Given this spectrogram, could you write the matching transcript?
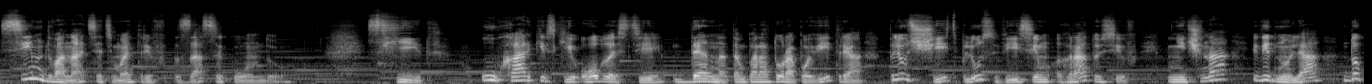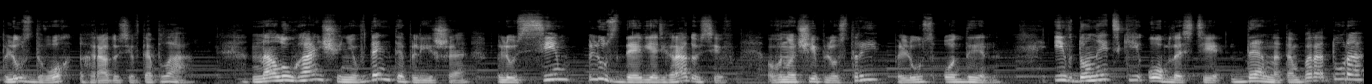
7-12 метрів за секунду. Схід У Харківській області денна температура повітря плюс 6 плюс 8 градусів, нічна від 0 до плюс 2 градусів тепла. На Луганщині вдень тепліше плюс 7 плюс 9 градусів, вночі плюс 3 плюс 1. І в Донецькій області денна температура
